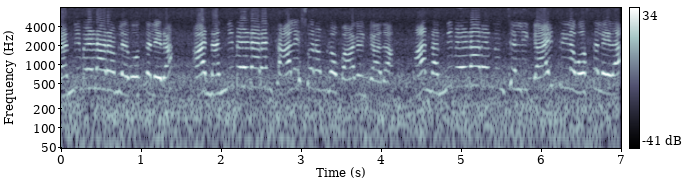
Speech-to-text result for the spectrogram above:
నంది మేడారంలో పోతలేరా? ఆ నంది మేడారం కాళేశ్వరంలో భాగం కాదా? ఆ నంది మేడారం నుంచి వెళ్ళి గాయత్రిలో వస్తలేదా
